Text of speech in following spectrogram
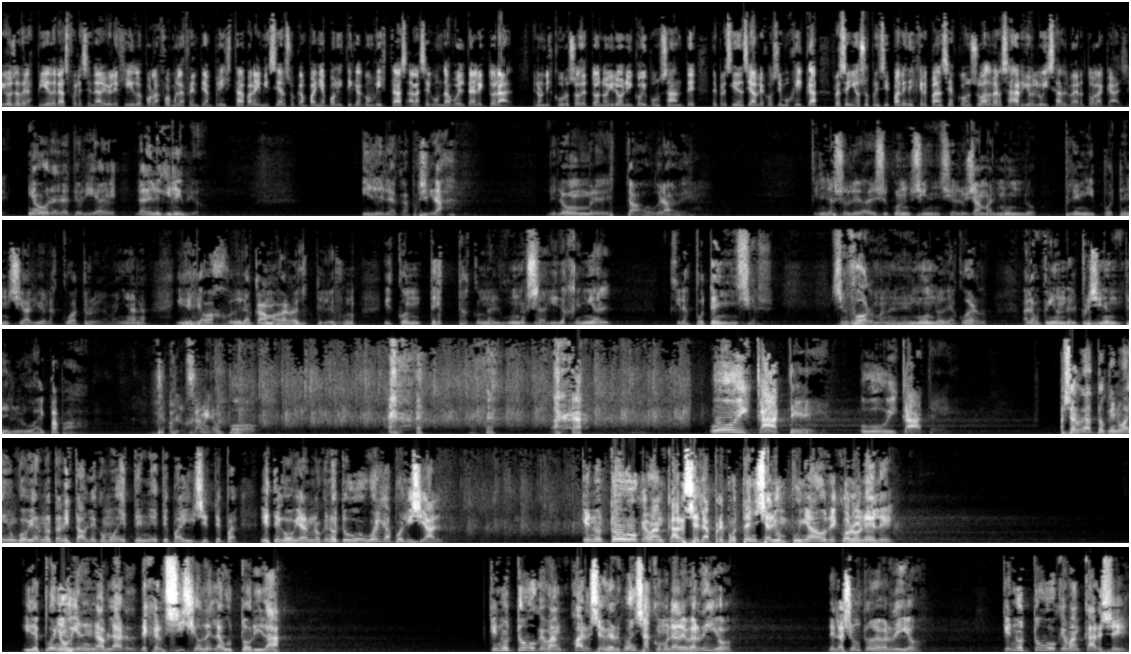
Criolla de las Piedras fue el escenario elegido por la fórmula Frente Amplista para iniciar su campaña política con vistas a la segunda vuelta electoral. En un discurso de tono irónico y punzante, el presidenciable José Mujica reseñó sus principales discrepancias con su adversario, Luis Alberto Lacalle. Y ahora la teoría es la del equilibrio y de la capacidad del hombre de estado grave, que en la soledad de su conciencia lo llama al mundo plenipotenciario a las 4 de la mañana y desde abajo de la cama agarra el teléfono y contesta con alguna salida genial que las potencias se forman en el mundo de acuerdo a la opinión del presidente del Uruguay. Papá, jámela un poco. ubicate, ubicate. Hace rato que no hay un gobierno tan estable como este en este país, este, este gobierno, que no tuvo huelga policial, que no tuvo que bancarse la prepotencia de un puñado de coroneles. Y después nos vienen a hablar de ejercicio de la autoridad, que no tuvo que bancarse vergüenzas como la de Berrío, del asunto de Berrío que no tuvo que bancarse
